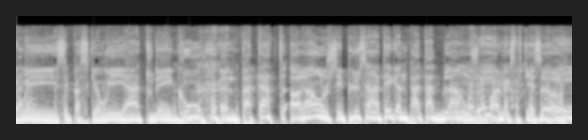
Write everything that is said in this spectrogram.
ben oui, c'est parce que oui, hein, tout d'un coup, une patate orange, c'est plus santé qu'une patate blanche. Je vais pas m'expliquer ça. Oui.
